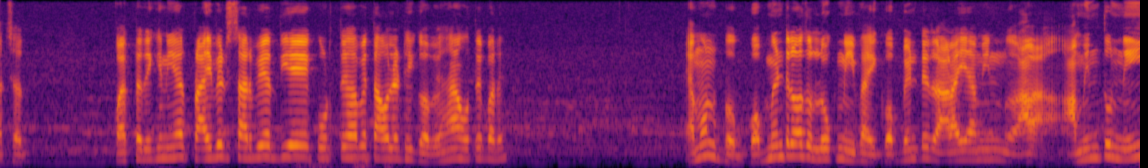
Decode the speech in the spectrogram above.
আচ্ছা কয়েকটা দেখে নিই আর। প্রাইভেট সার্ভেয়ার দিয়ে করতে হবে, তাহলে ঠিক হবে। হ্যাঁ হতে পারে। এমন গভর্নমেন্টের অত লোক নেই ভাই। গভর্নমেন্টের আড়াই আমিন আমিন তো নেই।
